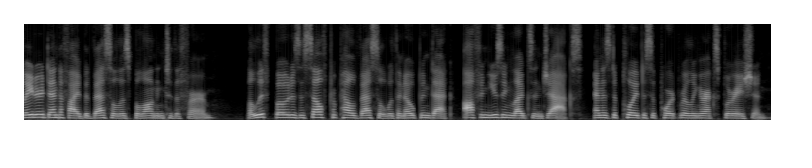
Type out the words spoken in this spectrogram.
later identified the vessel as belonging to the firm. A lift boat is a self propelled vessel with an open deck, often using legs and jacks, and is deployed to support drilling or exploration.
